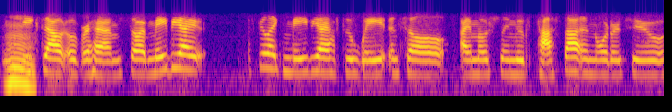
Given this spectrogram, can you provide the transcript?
mm. geeked out over him. So maybe I, I feel like maybe I have to wait until I emotionally move past that in order to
